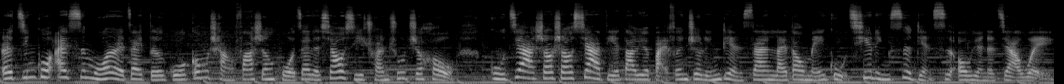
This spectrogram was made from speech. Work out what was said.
而经过艾斯摩尔在德国工厂发生火灾的消息传出之后，股价稍稍下跌大约百分之零点三，来到每股七零四点四欧元的价位。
